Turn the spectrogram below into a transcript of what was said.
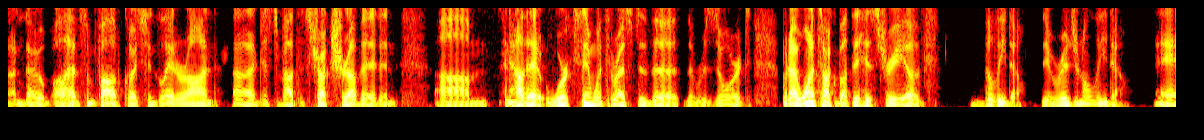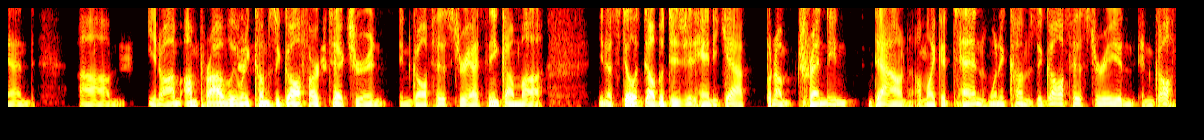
I'll have some follow up questions later on, uh, just about the structure of it and um, and how that works in with the rest of the the resort. But I want to talk about the history of the Lido, the original Lido, and um, you know, I'm I'm probably when it comes to golf architecture and in golf history, I think I'm a you know still a double digit handicap, but I'm trending down. I'm like a ten when it comes to golf history and, and golf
